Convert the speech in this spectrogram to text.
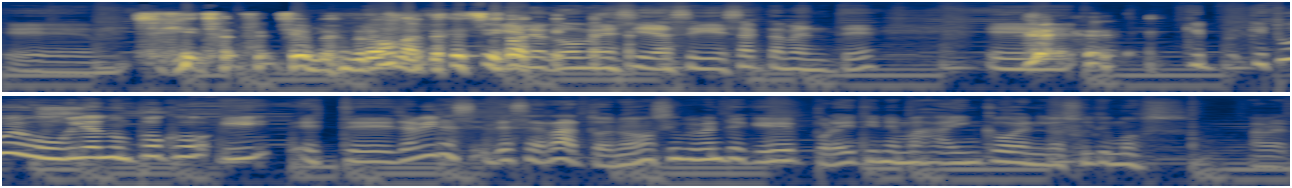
Eh, sí, siempre en broma te decía. lo que me decía, sí, exactamente. Eh, que, que, estuve googleando un poco y este, ya viene de hace rato, ¿no? Simplemente que por ahí tiene más ahínco en los últimos, a ver,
